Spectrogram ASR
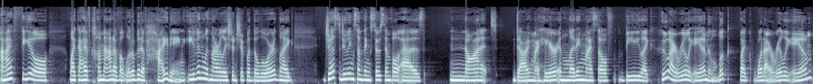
I feel like I have come out of a little bit of hiding, even with my relationship with the Lord. Like, just doing something so simple as not dyeing my hair and letting myself be like who I really am and look like what I really am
